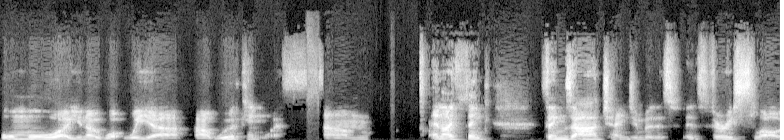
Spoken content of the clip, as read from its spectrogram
or more. You know what we are, are working with. Um, and I think things are changing, but it's it's very slow.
